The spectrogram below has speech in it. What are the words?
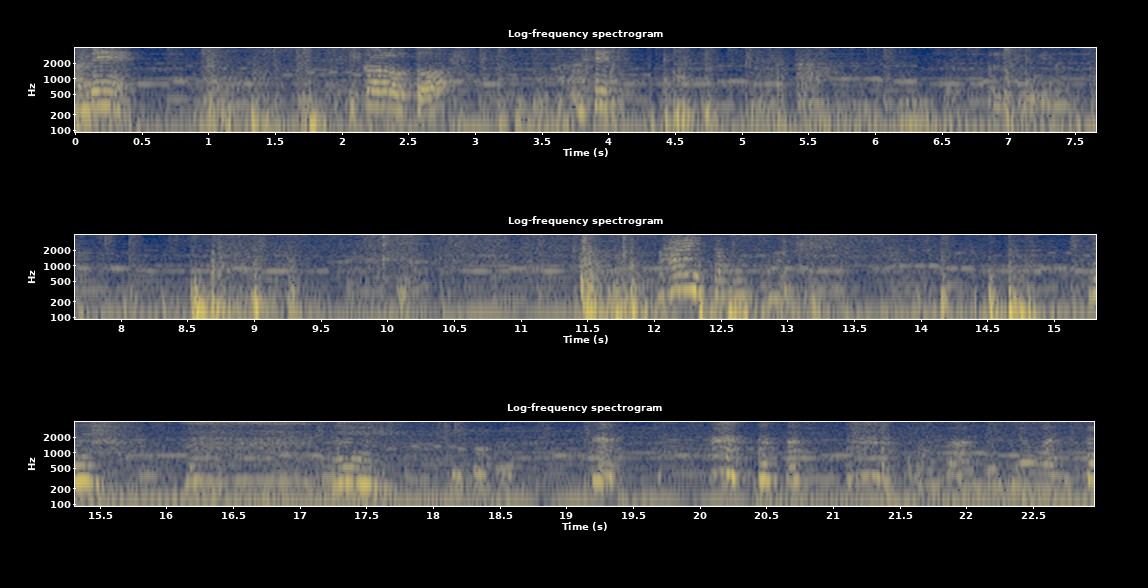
Ane? Ikaw luto? Siya, palutuin na. Ay, tapos na. Ay. Ang pagod naman to.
